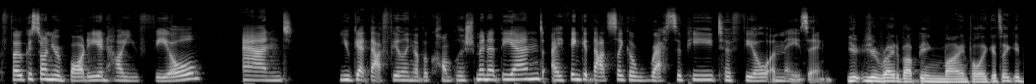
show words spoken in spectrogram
focused on your body and how you feel. And you get that feeling of accomplishment at the end. I think that's like a recipe to feel amazing. you- you're right about being mindful. Like it's like if,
